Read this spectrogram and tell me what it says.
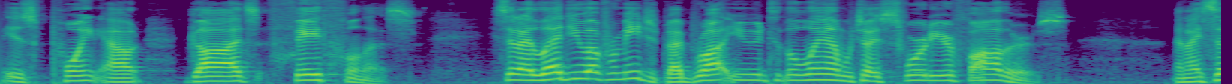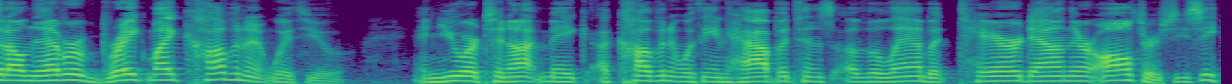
is point out God's faithfulness. He said, I led you up from Egypt. I brought you into the land which I swore to your fathers. And I said, I'll never break my covenant with you. And you are to not make a covenant with the inhabitants of the land, but tear down their altars. You see,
